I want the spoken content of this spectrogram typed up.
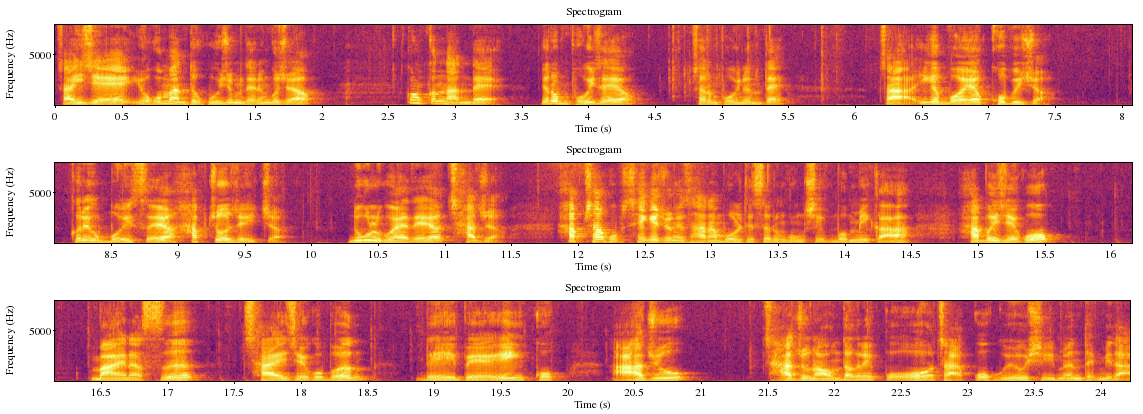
자, 이제 요것만 더 구해주면 되는 거죠? 그럼 끝났네. 여러분 보이세요? 저는 보이는데? 자, 이게 뭐예요? 곱이죠. 그리고 뭐 있어요? 합 주어져 있죠. 누굴 구해야 돼요? 차죠. 합차곱 3개 중에서 하나 모을 때 쓰는 공식 뭡니까? 합의 제곱 마이너스 차의 제곱은 4배의 곱. 아주 자주 나온다 그랬고 자, 꼭 외우시면 됩니다.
